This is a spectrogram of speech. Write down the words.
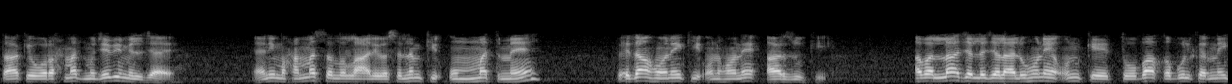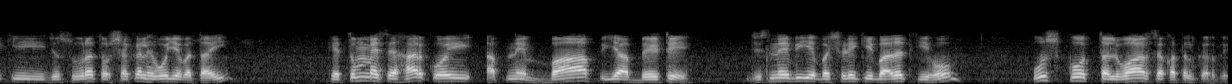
تاکہ وہ رحمت مجھے بھی مل جائے۔ یعنی محمد صلی اللہ علیہ وسلم کی امت میں پیدا ہونے کی انہوں نے آرزو کی۔ اب اللہ جل جلالہ نے ان کے توبہ قبول کرنے کی جو صورت اور شکل ہے وہ یہ بتائی کہ تم میں سے ہر کوئی اپنے باپ یا بیٹے جس نے بھی یہ بچڑے کی عبادت کی ہو، اس کو تلوار سے قتل کر دے۔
